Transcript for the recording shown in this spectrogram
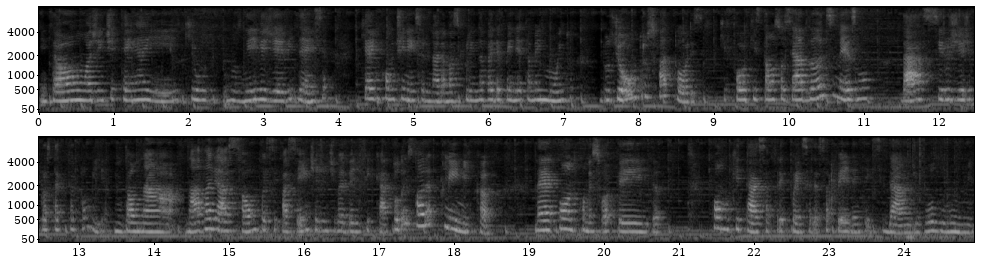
Então a gente tem aí que o, nos níveis de evidência que a incontinência urinária masculina vai depender também muito de outros fatores que for que estão associados antes mesmo da cirurgia de prostectomia. Então, na, na avaliação com esse paciente, a gente vai verificar toda a história clínica, né? Quando começou a perda, como que tá essa frequência dessa perda, a intensidade, o volume,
